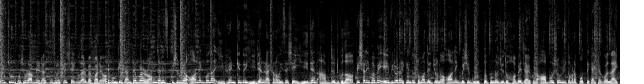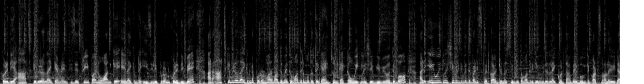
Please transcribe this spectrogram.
প্রচুর প্রচুর আপডেট আসতে চলেছে সেগুলোর ব্যাপারেও এবং কি জানতে পারো, রমজান স্পেশাল ভাবে অনেকগুলো ইভেন্ট কিন্তু হিডেন রাখানো হয়েছে। সেই হিডেন আপডেটগুলো স্পেশালি ভাবে এই ভিডিওটা কিন্তু তোমাদের জন্য অনেক বেশি গুরুত্বপূর্ণ যেহেতু হবে। যার কারণে অবশ্যই অবশ্যই তোমরা প্রত্যেক একটা করে লাইক করে দিয়ে আজকে ভিডিও লাইক আমরা দিচ্ছি থ্রি পয়েন্ট ওয়ান কে এই লাইকটা ইজিলি পূরণ করে দিবে। আর আজকে ভিডিও লাইকটা পূরণ হওয়ার মাধ্যমে তোমাদের মধ্যে থেকে একজনকে একটা উইকলি শিপ গিভিও দেবো। আর এই উইকলি শিপের গিভিতে পার্টিসিপেট করার জন্য সিম্পলি তোমাদেরকে ভিডিও লাইক করতে হবে এবং কি পার্সোনাল ওইটা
